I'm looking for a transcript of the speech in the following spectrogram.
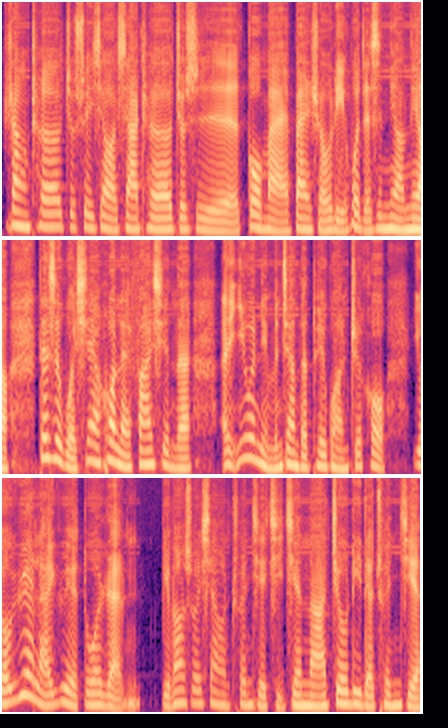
上车就睡觉，下车就是购买伴手礼或者是尿尿。但是我现在后来发现呢，呃，因为你们这样的推广之后，有越来越多人。比方说，像春节期间呐，旧历的春节，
